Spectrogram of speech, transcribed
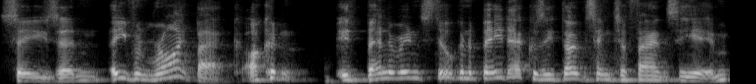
season. Even right back, I couldn't. Is Bellerin still going to be there? Because he don't seem to fancy him.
